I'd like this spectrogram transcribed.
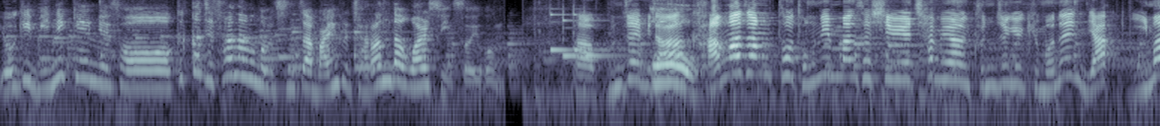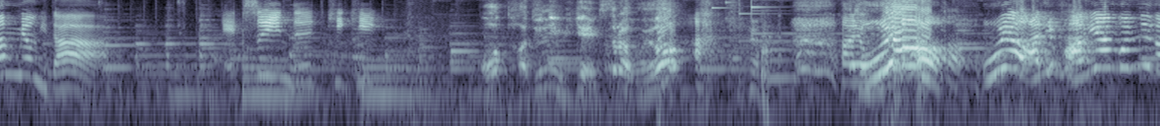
여기 미니 게임에서 끝까지 살아남은 거면 진짜 마인크래프트 잘한다고 할 수 있어 이건. 자 문제입니다. 오. 강화장터 독립만세 시위에 참여한 군중의 규모는 약 2만 명이다. X인 듯 키키. 어 다주님 이게 X라고요? 아니 오야 오야 아니 방해한 겁니다.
